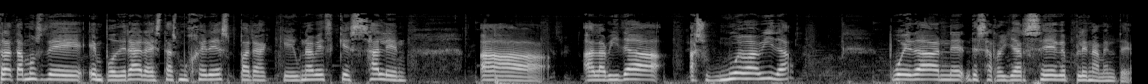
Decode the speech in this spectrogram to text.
tratamos de empoderar a estas mujeres para que una vez que salen a, a la vida, a su nueva vida, puedan desarrollarse plenamente.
